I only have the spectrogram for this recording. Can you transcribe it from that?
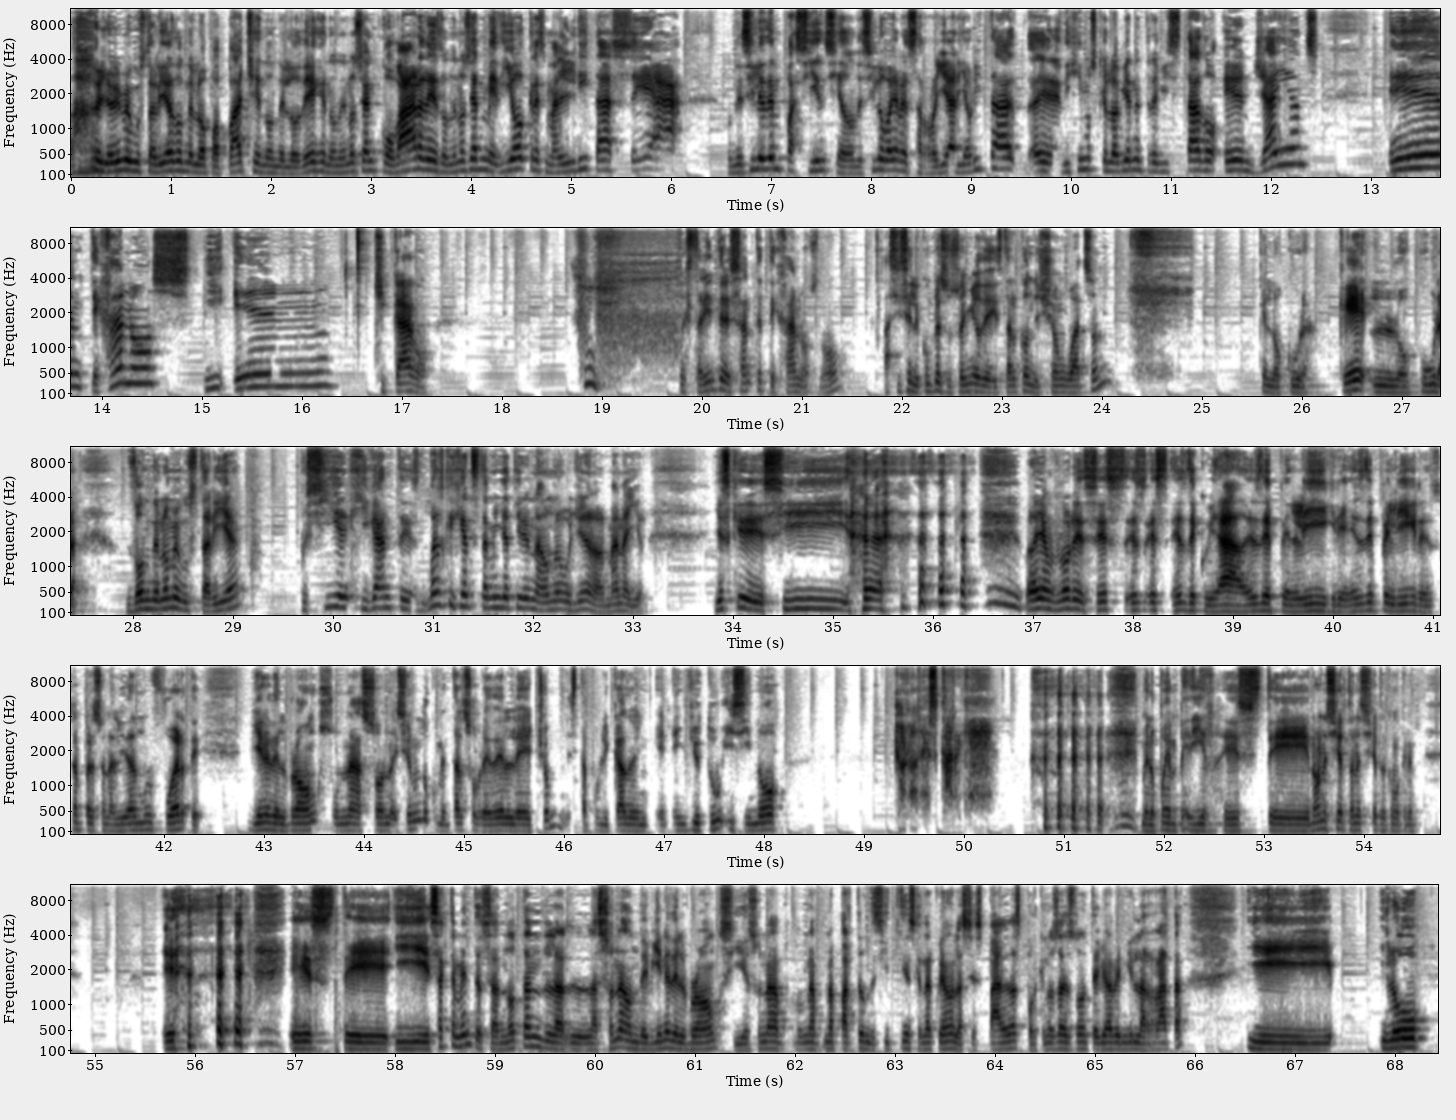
A mí me gustaría donde lo apapachen, donde lo dejen, donde no sean cobardes, donde no sean mediocres, maldita sea donde sí le den paciencia, donde sí lo vayan a desarrollar. Y ahorita eh, dijimos que lo habían entrevistado en Giants, en Tejanos y en Chicago. estaría interesante Tejanos, ¿no? Así se le cumple su sueño de estar con Deshaun Watson. Qué locura, qué locura. Donde no me gustaría, pues sí, Gigantes. Bueno, es que Gigantes también ya tienen a un nuevo general manager. Y es que sí, Brian Flores es, de cuidado, es de peligre, es de peligre, es una personalidad muy fuerte. Viene del Bronx, una zona, hicieron un documental sobre él, de hecho, está publicado en, en YouTube y si no, yo lo descargué. Me lo pueden pedir. Este, no, no es cierto, no es cierto, como creen? este, y exactamente, o sea, notan la, zona donde viene del Bronx y es una, parte donde sí tienes que andar cuidando las espaldas porque no sabes dónde te va a venir la rata. Y, y luego,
